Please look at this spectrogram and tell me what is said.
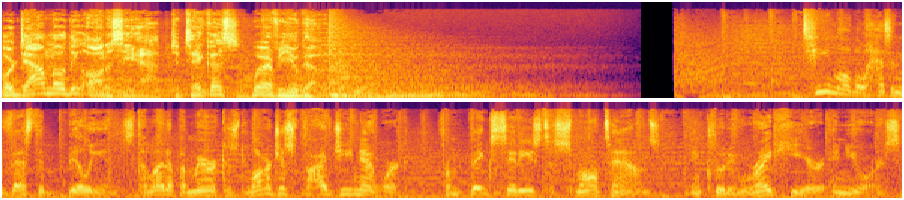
or download the Audacy app to take us wherever you go. T Mobile has invested billions to light up America's largest 5G network from big cities to small towns, including right here in yours.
